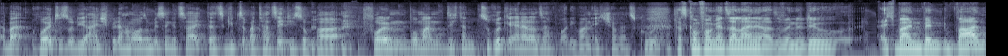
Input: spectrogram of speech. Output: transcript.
aber heute so die Einspieler haben auch so ein bisschen gezeigt. Das gibt es aber tatsächlich so ein paar Folgen, wo man sich dann zurückerinnert und sagt, boah, die waren echt schon ganz cool. Das kommt von ganz alleine. Also wenn du, Ich meine, wenn wahl,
